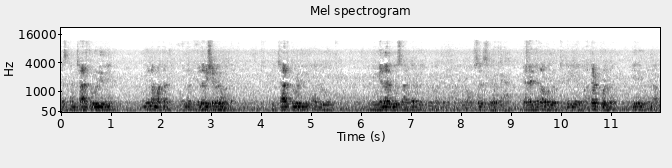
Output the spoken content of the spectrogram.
ಜಸ್ಟ್ ನಾನು ಚಾರ್ಜ್ ತೊಗೊಂಡಿದ್ದೀನಿ. ಇಲ್ಲೆಲ್ಲ ಮಾತಾಡ್ತೀನಿ ಎಲ್ಲ ಎಲ್ಲ ವಿಷಯಗಳು ಮಾತಾಡ್ತೀನಿ ಚಾರ್ಜ್ ತೊಗೊಂಡಿದ್ದೀನಿ. ಅದು ನಿಮ್ಗೆಲ್ಲರಿಗೂ ಸಹಕಾರ ಬೇಕು ಮತ್ತು ನಮ್ಮ ಆಫೀಸರ್ಸ್ ಅವರು ಅವರ ಜೊತೆಗೆ ಮಾತಾಡಿಕೊಂಡು ಏನಿದೆ ನಾವು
